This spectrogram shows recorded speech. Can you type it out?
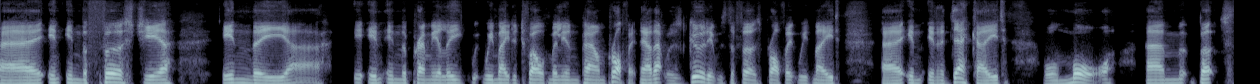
Uh, in in the first year, in the uh, in in the Premier League, we made a 12 million pound profit. Now that was good; it was the first profit we'd made uh, in in a decade or more. Um, but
